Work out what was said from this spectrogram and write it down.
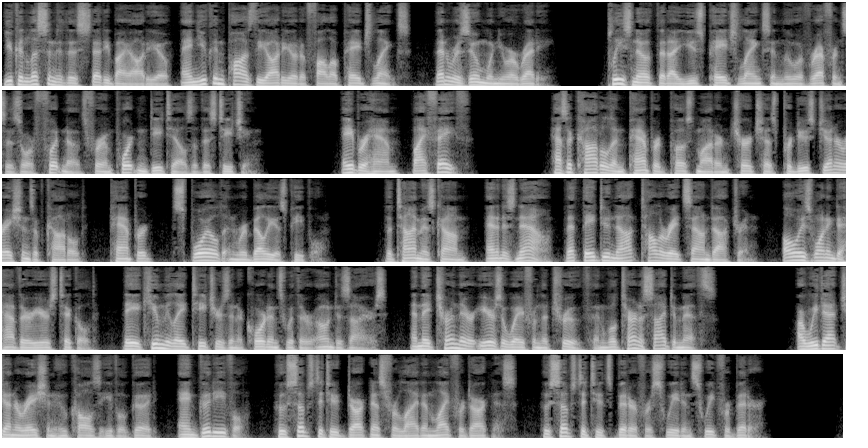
You can listen to this study by audio, and you can pause the audio to follow page links, then resume when you are ready. Please note that I use page links in lieu of references or footnotes for important details of this teaching. Abraham, by faith, has a coddled and pampered postmodern church has produced generations of coddled, pampered, spoiled, and rebellious people. The time has come, and it is now, that they do not tolerate sound doctrine, always wanting to have their ears tickled. They accumulate teachers in accordance with their own desires, and they turn their ears away from the truth and will turn aside to myths. Are we that generation who calls evil good, and good evil, who substitute darkness for light and light for darkness, who substitutes bitter for sweet and sweet for bitter?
